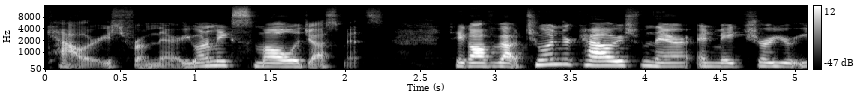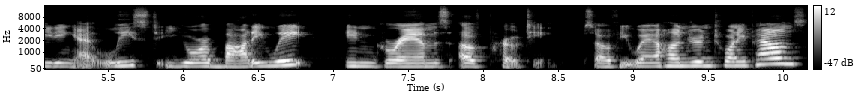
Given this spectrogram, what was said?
calories from there. You want to make small adjustments. Take off about 200 calories from there and make sure you're eating at least your body weight in grams of protein. So if you weigh 120 pounds,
